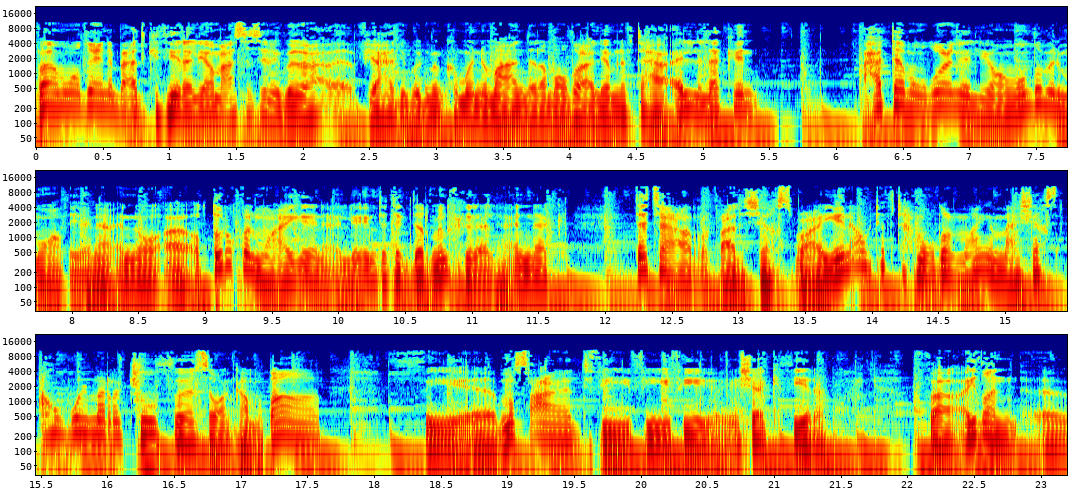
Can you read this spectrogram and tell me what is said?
فمواضيعنا بعد كثيره اليوم على أساس إنه يقول في أحد يقول منكم إنه ما عندنا موضوع اليوم نفتحه إلا لكن حتى موضوعنا اليوم من ضمن مواضيعنا إنه آه، الطرق المعينة اللي أنت تقدر من خلالها إنك تتعرف على شخص معين أو تفتح موضوع معين مع شخص أول مرة تشوفه سواء كان مطار في مصعد في في في أشياء كثيرة. فايضا آه،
